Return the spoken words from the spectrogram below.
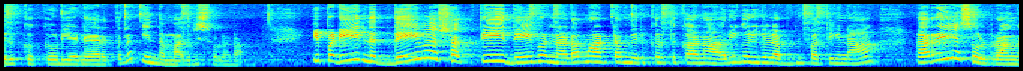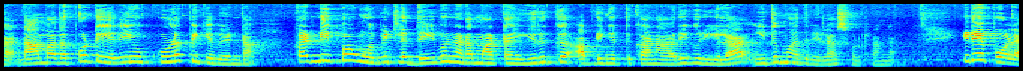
இருக்கக்கூடிய நேரத்தில் இந்த மாதிரி சொல்லலாம். இப்படி இந்த தெய்வ சக்தி தெய்வ நடமாட்டம் இருக்கிறதுக்கான அறிகுறிகள் அப்படின்னு பார்த்தீங்கன்னா நிறைய சொல்கிறாங்க நாம் அதை போட்டு எதையும் குழப்பிக்க வேண்டாம். கண்டிப்பாக உங்கள் வீட்டில் தெய்வ நடமாட்டம் இருக்குது அப்படிங்கிறதுக்கான அறிகுறிகளாக இது மாதிரிலாம் சொல்கிறாங்க இதே போல்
